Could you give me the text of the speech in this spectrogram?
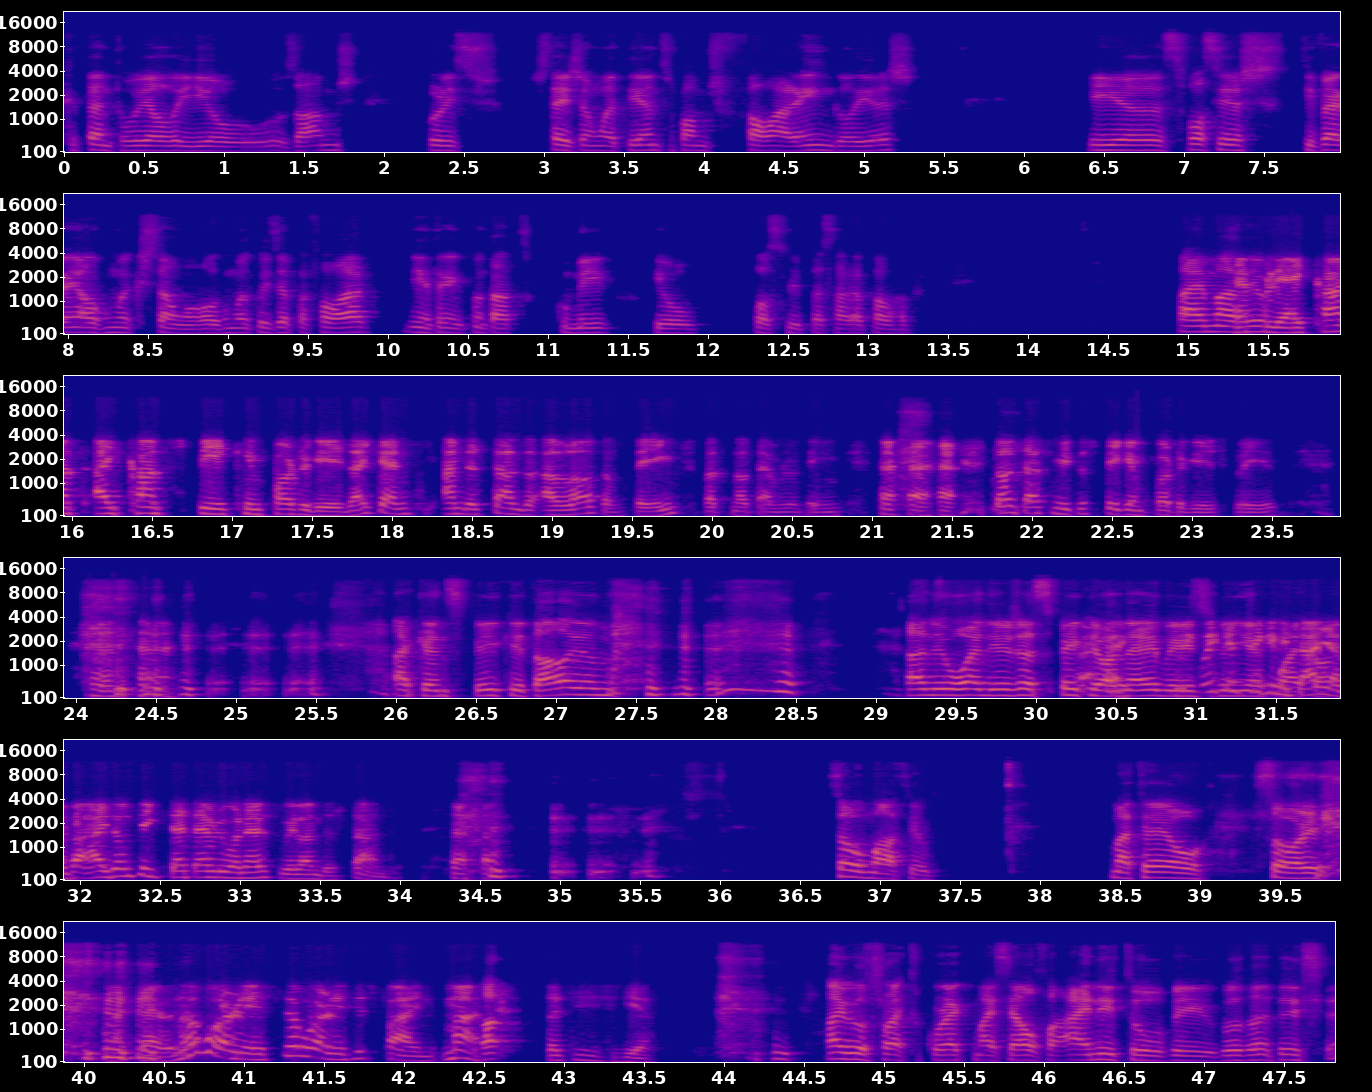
que tanto ele e eu usamos. Por isso, estejam atentos, vamos falar em inglês. E uh, se vocês tiverem alguma questão ou alguma coisa para falar, entrem em contato comigo, eu posso lhe passar a palavra. Hi, Mario. Actually, I can't. I can't speak in Portuguese. I can understand a lot of things, but not everything. Don't ask me to speak in Portuguese, please. I can speak Italian. and when you just speak your name, it's we can speak in Italian, but I don't think that everyone else will understand. so, Matthew, Matteo, sorry. Matteo, no worries, no worries. It's fine. Matt, uh, that is here. I will try to correct myself. I need to be good at this.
